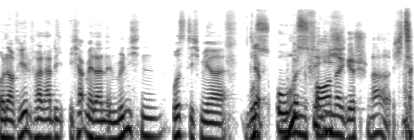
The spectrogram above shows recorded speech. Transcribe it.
und auf jeden Fall hatte ich, ich habe mir dann in München, musste ich mir, Ich habe wus- oben musste vorne ich, geschnarcht.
